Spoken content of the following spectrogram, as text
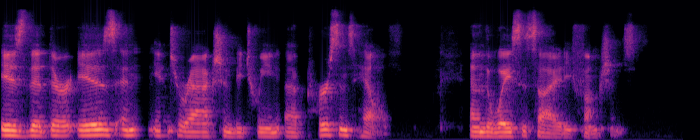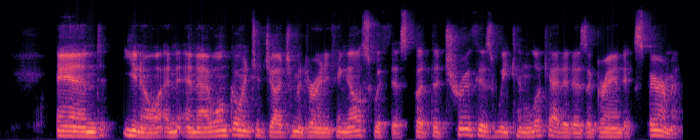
is that there is an interaction between a person's health and the way society functions. And you know and and i won't go into judgment or anything else with this but the truth is we can look at it as a grand experiment.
